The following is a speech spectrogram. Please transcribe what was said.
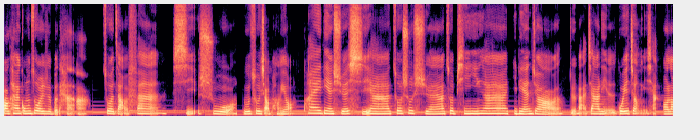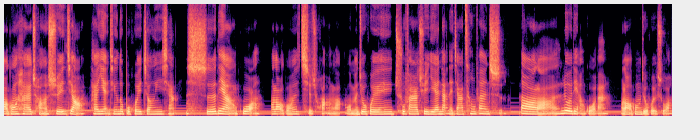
抛开工作日不谈啊，做早饭、洗漱、督促小朋友快一点学习呀，做数学啊，做拼音啊，一边就要就把家里规整一下。我老公还床睡觉，他眼睛都不会睁一下。十点过，我老公起床了，我们就会出发去爷爷奶奶家蹭饭吃。到了六点过吧，我老公就会说：“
